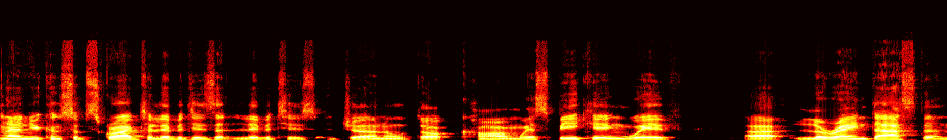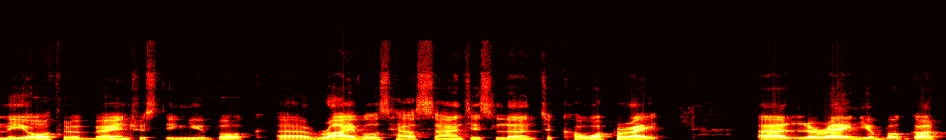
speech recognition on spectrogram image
And you can subscribe to Liberties at libertiesjournal.com. We're speaking with uh, Lorraine Daston, the author of a very interesting new book, uh, Rivals How Scientists Learned to Cooperate. Uh, Lorraine, your book got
